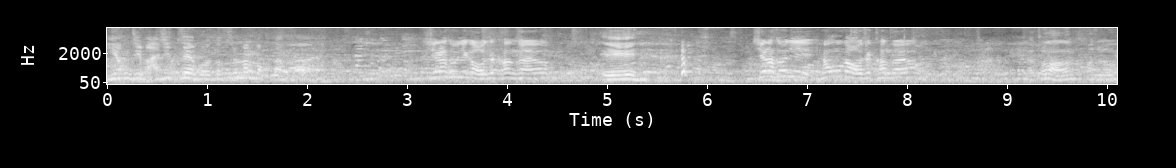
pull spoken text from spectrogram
이영지 마지트에 모여서 술만 먹다가. 시라소니가 어색한가요? 예. 시라소니 형우가 어색한가요? 저는 안 하죠.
